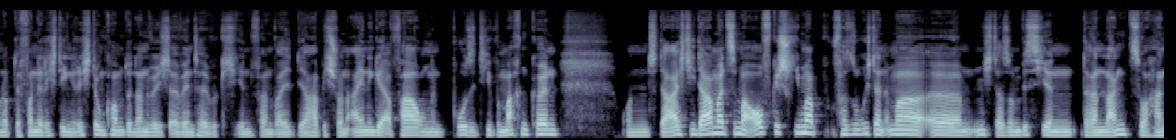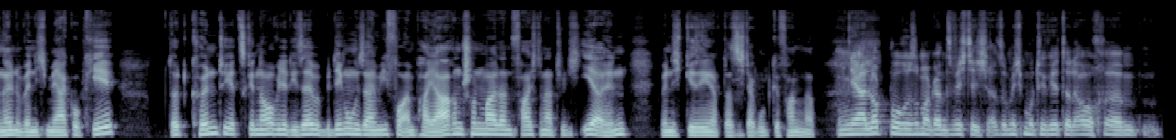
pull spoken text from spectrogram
und ob der von der richtigen Richtung kommt und dann würde ich da eventuell wirklich hinfahren, weil da habe ich schon einige Erfahrungen positive machen können. Und da ich die damals immer aufgeschrieben habe, versuche ich dann immer, äh, mich da so ein bisschen dran lang zu hangeln. Und wenn ich merke, okay, das könnte jetzt genau wieder dieselbe Bedingung sein wie vor ein paar Jahren schon mal, dann fahre ich da natürlich eher hin, wenn ich gesehen habe, dass ich da gut gefangen habe. Ja, Logbuch ist immer ganz wichtig. Also mich motiviert das auch. Ähm,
